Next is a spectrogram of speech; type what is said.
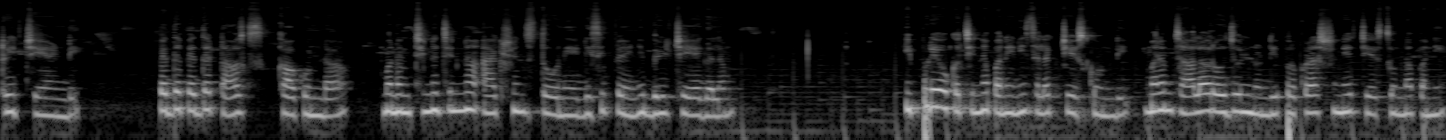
ట్రీట్ చేయండి. పెద్ద పెద్ద టాస్క్స్ కాకుండా మనం చిన్న చిన్న యాక్షన్స్తోనే డిసిప్లిన్ని బిల్డ్ చేయగలం. ఇప్పుడే ఒక చిన్న పనిని సెలెక్ట్ చేసుకోండి. మనం చాలా రోజుల నుండి ప్రొక్రాస్టినేట్ చేస్తున్న పని.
